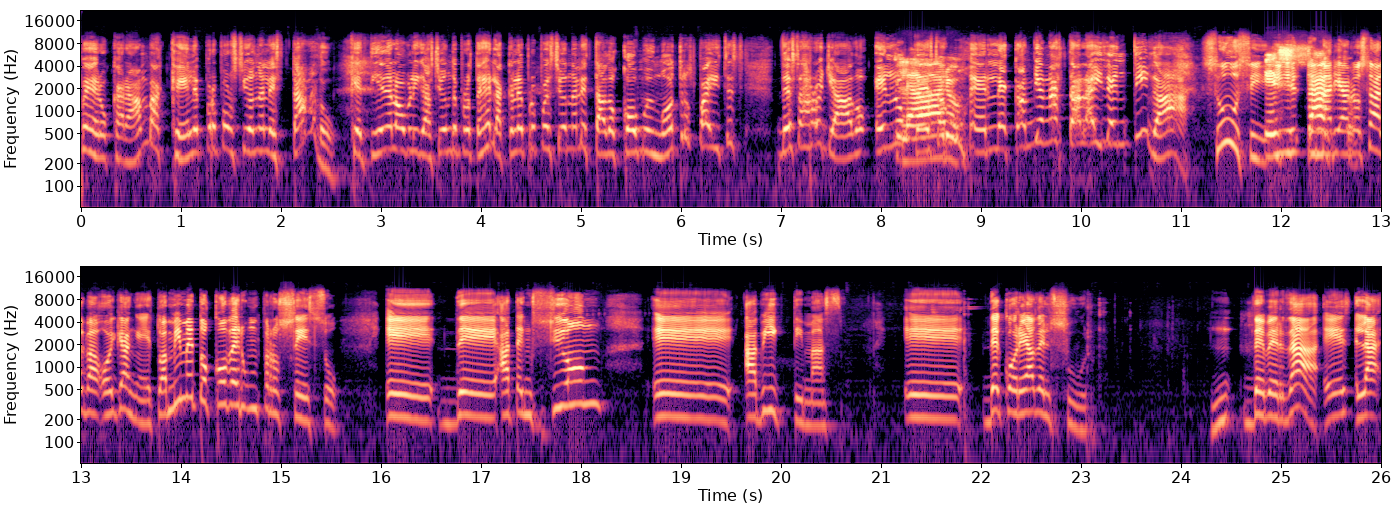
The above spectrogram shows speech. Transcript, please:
Pero caramba, ¿qué le proporciona el Estado? Que tiene la obligación de protegerla. ¿Qué le proporciona el Estado? Como en otros países desarrollados, en lo que a esa mujer le cambian hasta la identidad. Susi y, María Rosalba, oigan esto. A mí me tocó ver un proceso eh, de atención eh, a víctimas eh, de Corea del Sur. De verdad, es la,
